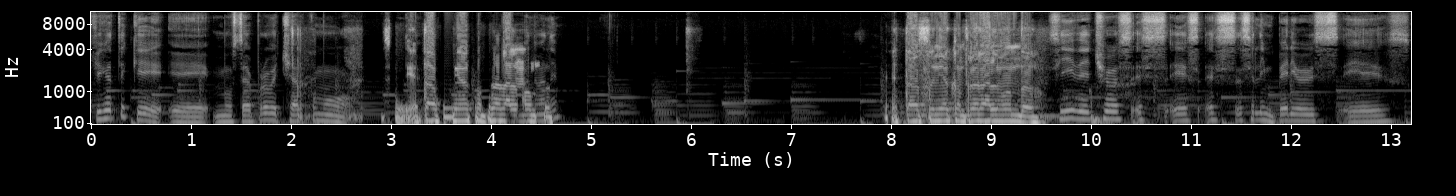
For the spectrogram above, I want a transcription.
fíjate que eh, me gustaría aprovechar como... Estados Unidos controla el mundo. Estados Unidos controla el mundo. Sí, de hecho es, es, es, es el imperio, es, es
